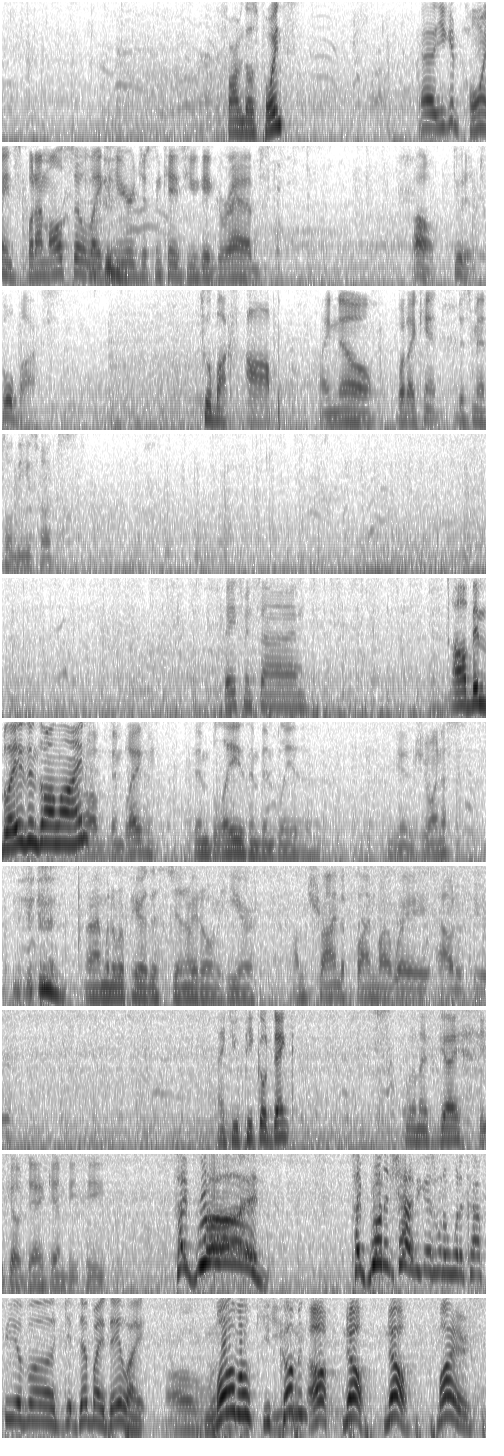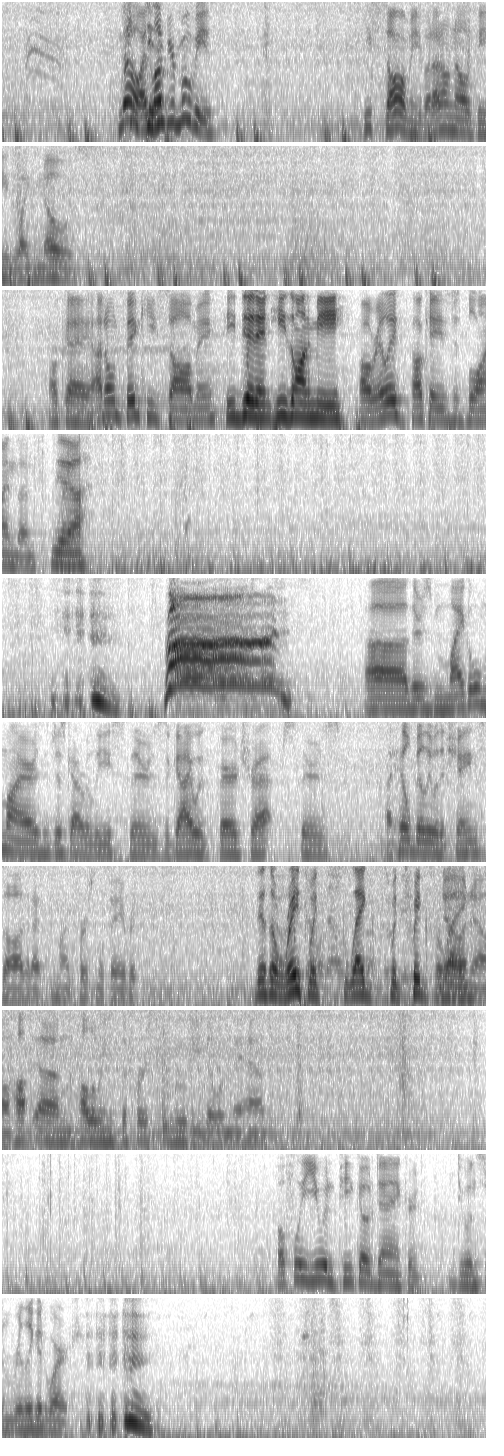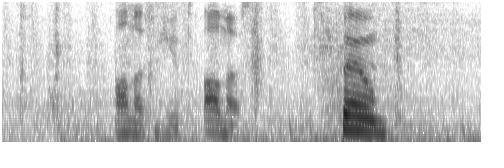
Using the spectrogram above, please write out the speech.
Farm those points. Uh, you get points, but I'm also like here just in case you get grabbed. Oh, dude, a toolbox. Toolbox op. I know, but I can't dismantle these hooks. Basement time. Oh, been blazing's online. Oh, been blazing. Been blazing, been blazing. You gonna join us? All right, I'm gonna repair this generator over here. I'm trying to find my way out of here. Thank you, Pico Dank. What a nice guy. Pico Dank MVP. Type run! Type run in chat if you guys want to win a copy of uh, Get Dead by Daylight. Oh, Mama, he's coming. Oh no, no, Myers. No, I love your movies. He saw me, but I don't know if he like knows. Okay, I don't think he saw me. He didn't. He's on me. Oh really? Okay, he's just blind then. Yeah. Run! Uh, there's Michael Myers that just got released. There's a guy with bear traps. There's a hillbilly with a chainsaw that I, my personal favorite. There's a wraith with legs with twigs for No, legs. no. Ha- um, Halloween's the first movie villain they have. Hopefully, you and Pico Dank are doing some really good work. Almost juked. Almost. Boom.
